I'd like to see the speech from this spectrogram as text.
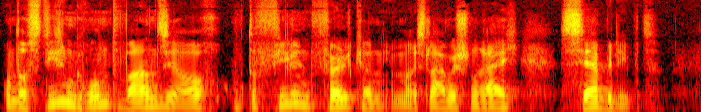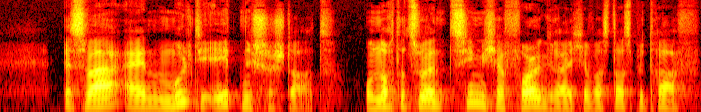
Und aus diesem Grund waren sie auch unter vielen Völkern im Islamischen Reich sehr beliebt. Es war ein multiethnischer Staat und noch dazu ein ziemlich erfolgreicher, was das betraf.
